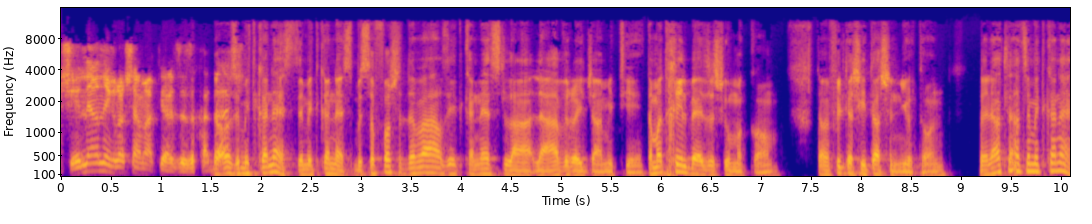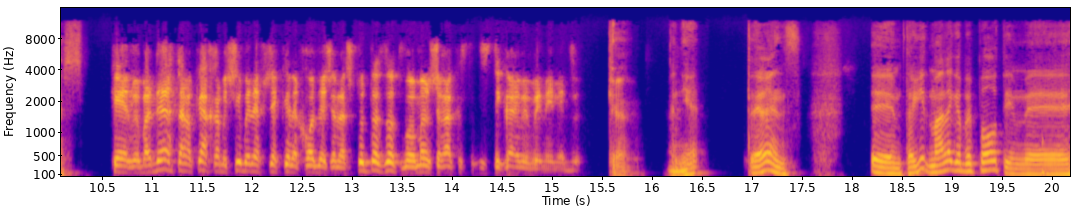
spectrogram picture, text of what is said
machine learning לא שמעתי על זה, זה חדש. לא, זה מתכנס, זה מתכנס. בסופו של דבר זה יתכנס ל average האמיתי. אתה מתחיל באיזשהו מקום, אתה מפעיל את השיטה של ניוטון, ולאט לאט זה מתכנס. כן, ובדרך אתה לוקח 50 אלף שקל לחודש על השטות הזאת, ואומר שרק הסטטיסטיקאים מבינים את זה. כן. מעניין. טרנס, אה, תגיד, מה לגבי פורטים? אה,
